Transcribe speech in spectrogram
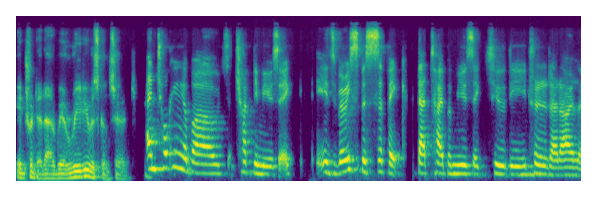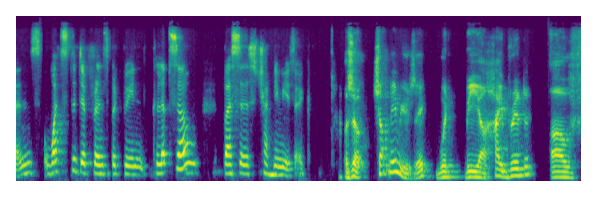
in Trinidad where radio is concerned. And talking about chutney music, it's very specific that type of music to the Trinidad Islands. What's the difference between calypso versus chutney music? So chutney music would be a hybrid of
